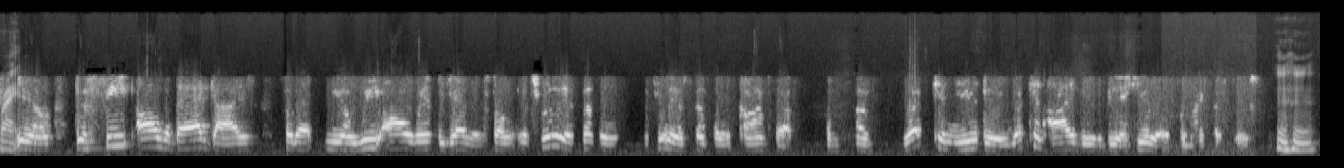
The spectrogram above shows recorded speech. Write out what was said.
right. you know, defeat all the bad guys so that you know we all win together. So it's really a simple it's really a simple concept of, of what can you do? What can I do to be a hero for my customers? Mm-hmm.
